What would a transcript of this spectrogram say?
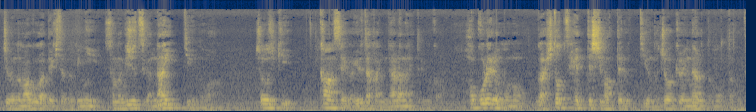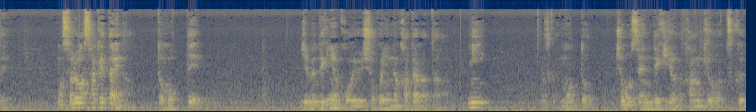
自分の孫ができた時にその技術がないっていうのは正直感性が豊かにならないというか誇れるものが一つ減ってしまってるっていうような状況になると思ったので、まあ、それは避けたいなと思って自分的にはこういう職人の方々になんですか、ね、もっと挑戦できるような環境を作っ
